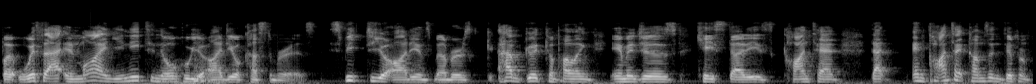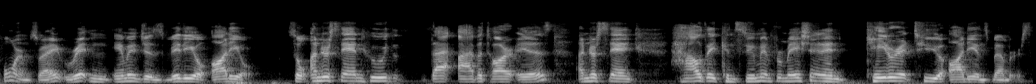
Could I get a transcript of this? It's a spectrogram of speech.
But with that in mind, you need to know who your ideal customer is. Speak to your audience members, have good, compelling images, case studies, content that, and content comes in different forms, right? Written, images, video, audio. So understand who that avatar is, understand how they consume information, and cater it to your audience members.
